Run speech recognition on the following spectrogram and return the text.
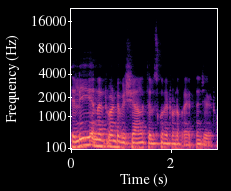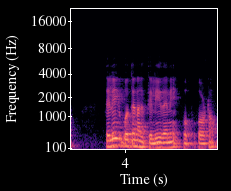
తెలియనటువంటి విషయాలను తెలుసుకునేటువంటి ప్రయత్నం చేయటం. తెలియకపోతే నాకు తెలియదని ఒప్పుకోవటం.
